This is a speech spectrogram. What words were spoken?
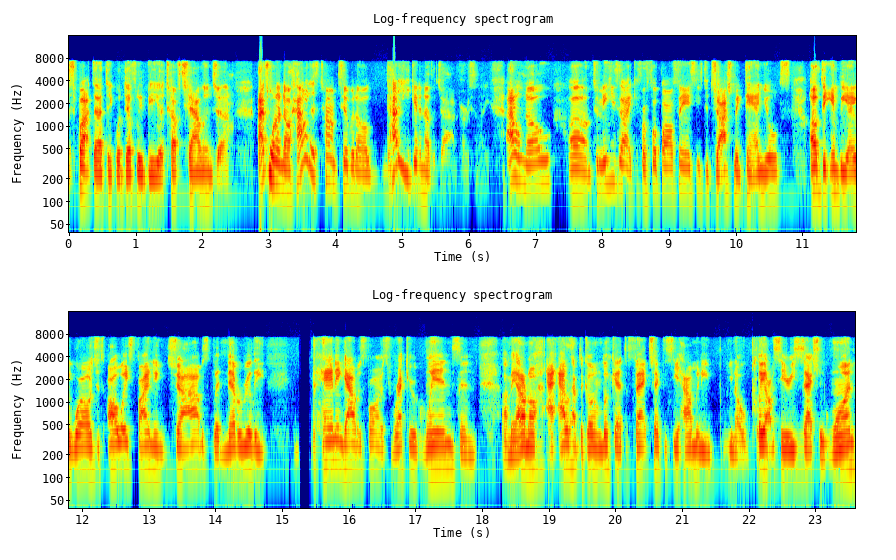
spot that I think will definitely be a tough challenge. Uh, I just want to know how does Tom Thibodeau how did he get another job personally? I don't know. Um, to me, he's like for football fans, he's the Josh McDaniels of the NBA world, just always finding jobs but never really panning out as far as record wins. And I mean, I don't know. I, I, would have to go and look at the fact check to see how many you know playoff series he's actually won.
